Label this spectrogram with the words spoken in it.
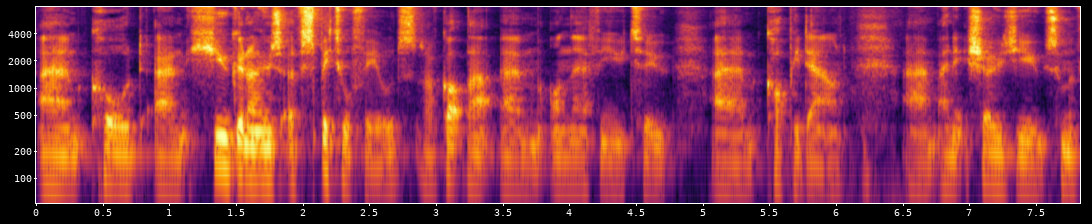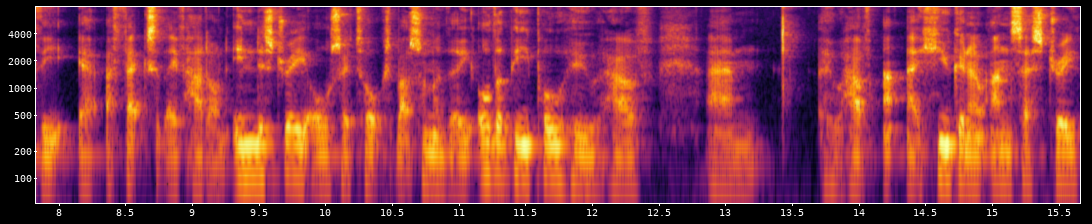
um, called um, Huguenots of Spitalfields. I've got that um, on there for you to um, copy down. and it shows you some of the uh, effects that they've had on industry. It also talks about some of the other people who have who have a Huguenot ancestry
